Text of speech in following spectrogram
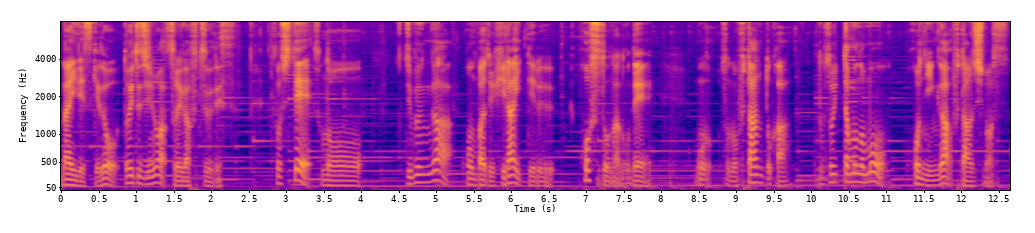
ないですけど、ドイツ人はそれが普通です。そして、その自分がホームパーティーを開いてるホストなので、もうその負担とか、そういったものも本人が負担します。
